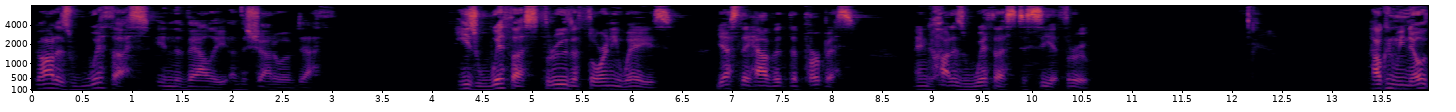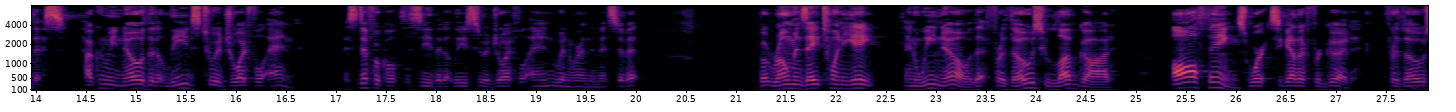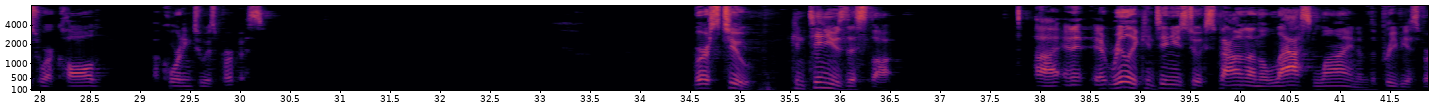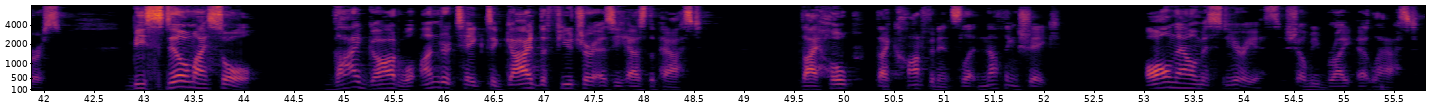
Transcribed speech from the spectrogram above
God is with us in the valley of the shadow of death. He's with us through the thorny ways. Yes, they have the purpose, and God is with us to see it through. How can we know this? How can we know that it leads to a joyful end? It's difficult to see that it leads to a joyful end when we're in the midst of it. But Romans 8:28, and we know that for those who love God, all things work together for good, for those who are called according to his purpose. Verse 2 continues this thought. Uh, and it, it really continues to expound on the last line of the previous verse. Be still, my soul. Thy God will undertake to guide the future as he has the past. Thy hope, thy confidence, let nothing shake. all now mysterious, shall be bright at last.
